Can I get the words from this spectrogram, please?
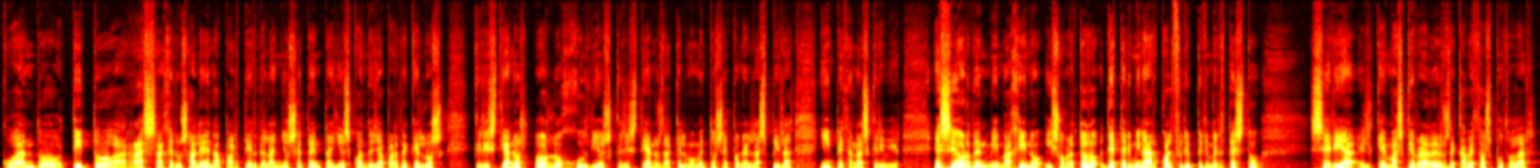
cuando Tito arrasa Jerusalén a partir del año 70 y es cuando ya parece que los cristianos o los judíos cristianos de aquel momento se ponen las pilas y empiezan a escribir. Ese orden, me imagino, y sobre todo determinar cuál fue el primer texto, sería el que más quebraderos de cabeza os pudo dar.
